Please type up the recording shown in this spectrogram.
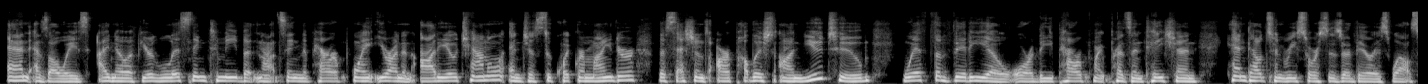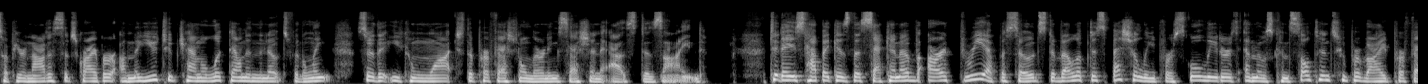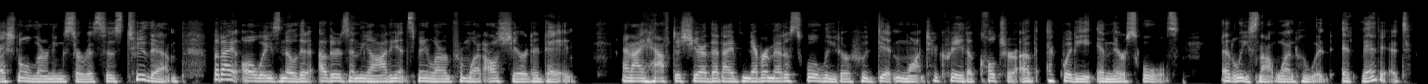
And as always, I know if you're listening to me but not seeing the PowerPoint, you're on an audio channel. And just a quick reminder, the sessions are published on YouTube with the video or the PowerPoint presentation. Handouts and resources are there as well. So if you're not a subscriber on the YouTube channel, look down in the notes for the link so that you can watch the professional learning session as designed. Today's topic is the second of our three episodes developed especially for school leaders and those consultants who provide professional learning services to them. But I always know that others in the audience may learn from what I'll share today. And I have to share that I've never met a school leader who didn't want to create a culture of equity in their schools at least not one who would admit it.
